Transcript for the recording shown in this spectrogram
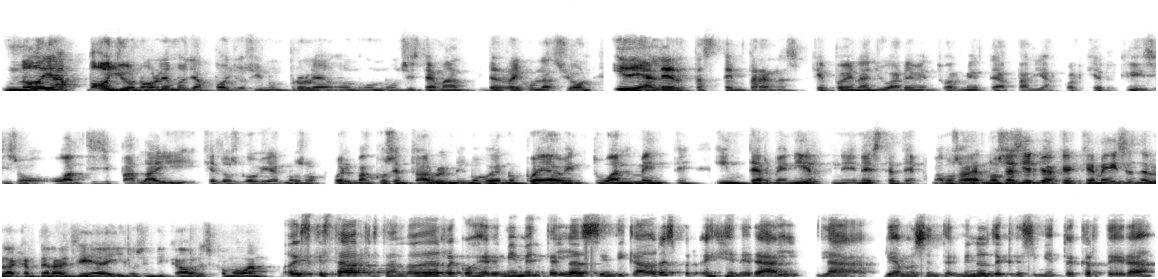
no de apoyo, no hablemos de apoyo, sino un, problema, un, un sistema de regulación y de alertas tempranas que pueden ayudar eventualmente a paliar cualquier crisis o, o anticipar anticiparla y que los gobiernos o, el Banco Central o el mismo gobierno pueda eventualmente intervenir en, este tema. Vamos a ver, no sé Silvia, ¿qué, ¿qué, me dices de la cartera vencida y los indicadores cómo van? Es que estaba tratando de recoger en mi mente los indicadores, pero en general, la, digamos, en términos de crecimiento de cartera,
